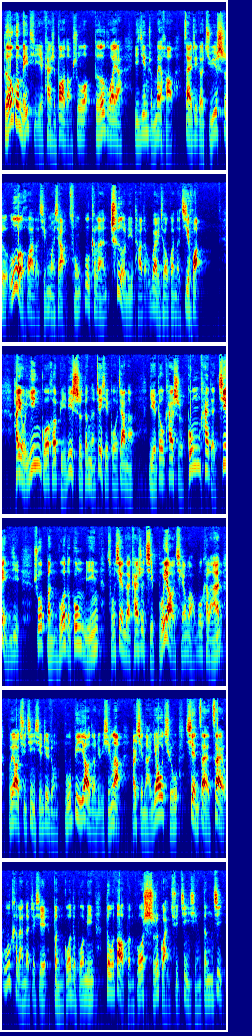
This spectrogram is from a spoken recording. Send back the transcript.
德国媒体也开始报道说，德国呀已经准备好在这个局势恶化的情况下，从乌克兰撤离他的外交官的计划。还有英国和比利时等等这些国家呢。也都开始公开的建议说，本国的公民从现在开始起不要前往乌克兰，不要去进行这种不必要的旅行了。而且呢，要求现在在乌克兰的这些本国的国民都到本国使馆去进行登记。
